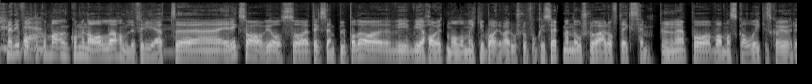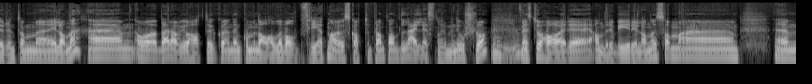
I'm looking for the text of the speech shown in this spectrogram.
Men i forhold til kommunal handlefrihet, eh, Erik, så har vi jo også et eksempel på det. og Vi, vi har jo et mål om å ikke bare være Oslo-fokusert, men Oslo er ofte eksemplene på hva man skal og ikke skal gjøre rundt om eh, i landet. Eh, Og der har vi jo hatt Den kommunale valgfriheten har jo skapt bl.a. leilighetsnormen i Oslo. Mens du har eh, andre byer i landet som eh, eh,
